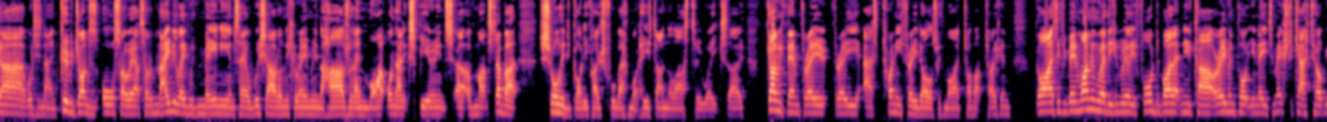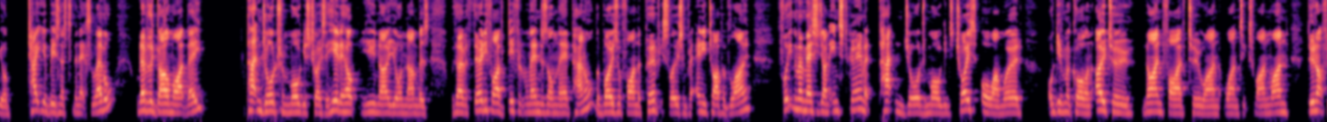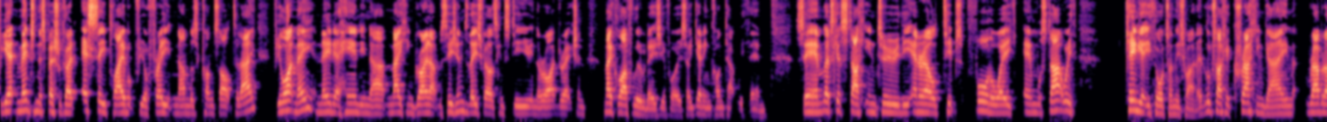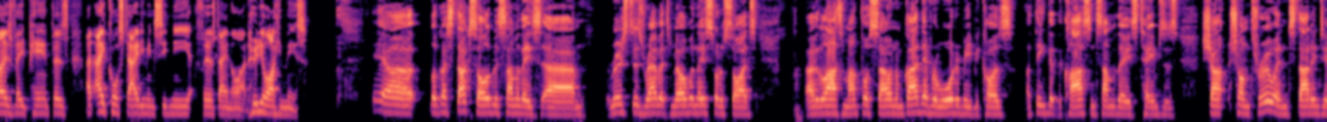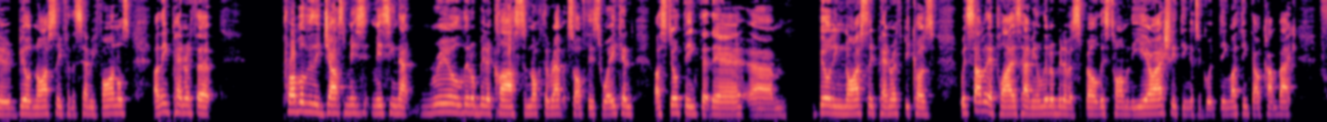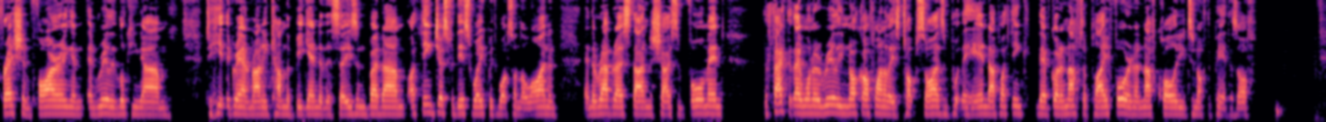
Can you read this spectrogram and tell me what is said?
Uh, what's his name? Cooper Johns is also out, so maybe leave with Meaney and say a Wishart or Nikorima in the halves where they might want that experience uh, of Munster, but surely to God he plays fullback and what he's done the last two weeks. So going with them three three at twenty three dollars with my top up token. Guys, if you've been wondering whether you can really afford to buy that new car or even thought you need some extra cash to help you take your business to the next level, whatever the goal might be, Pat and George from Mortgage Choice are here to help you know your numbers. With over 35 different lenders on their panel, the boys will find the perfect solution for any type of loan. Flick them a message on Instagram at Pat and George Mortgage Choice, or one word, or give them a call on 02 9521 1611. Do not forget, mention the special code SC Playbook for your free numbers consult today. If you're like me and need a hand in uh, making grown up decisions, these fellas can steer you in the right direction, make life a little bit easier for you. So get in contact with them. Sam, let's get stuck into the NRL tips for the week, and we'll start with. Keen to get your thoughts on this one. It looks like a cracking game. Rabbitohs v Panthers at Accor Stadium in Sydney Thursday night. Who do you like in this? Yeah, uh, look, I stuck solid with some of these um, Roosters, Rabbits, Melbourne, these sort of sides over the last month or so, and I'm glad they've rewarded me because I think that the class in some of these teams has shone, shone through and starting to build nicely for the semi-finals. I think Penrith are probably just miss, missing that real little bit of class to knock the Rabbits off this week, and I still think that they're um, building nicely, Penrith, because – with some of their players having a little bit of a spell this time of the year, I actually think it's a good thing. I think they'll come back fresh and firing and, and really looking um, to hit the ground running come the big end of the season. But um, I think just for this week with what's on the line and, and the Rabbitohs starting to show some form and the fact that they want to really knock off one of these top sides and put their hand up, I think they've got enough to play for and enough quality to knock the Panthers off.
